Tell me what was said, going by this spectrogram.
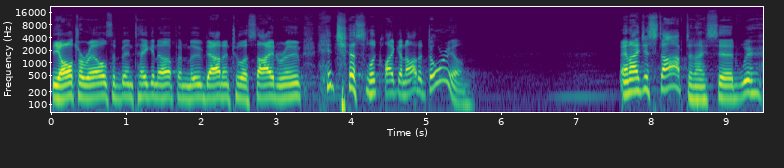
The altar rails had been taken up and moved out into a side room. It just looked like an auditorium. And I just stopped and I said, we're,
